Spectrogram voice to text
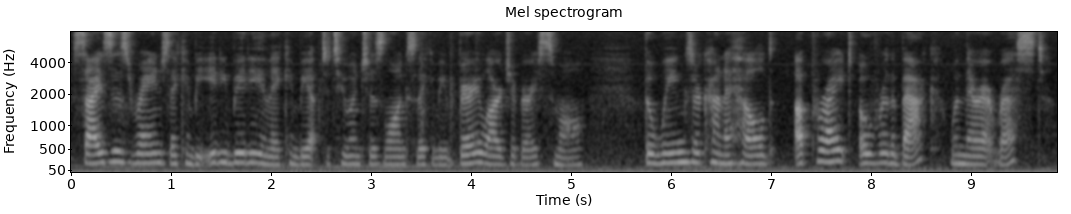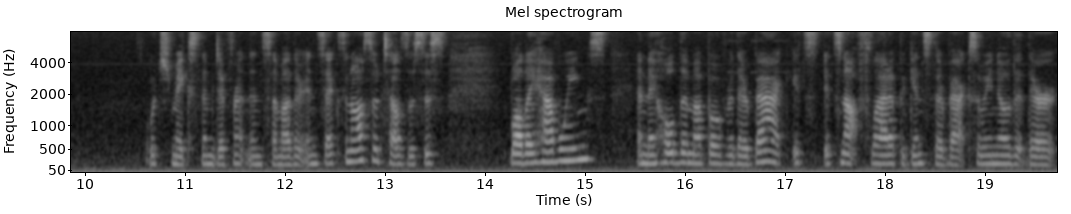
Sizes range. They can be itty bitty and they can be up to two inches long. So they can be very large or very small. The wings are kind of held upright over the back when they're at rest, which makes them different than some other insects and also tells us this while they have wings and they hold them up over their back, it's it's not flat up against their back. So we know that they're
